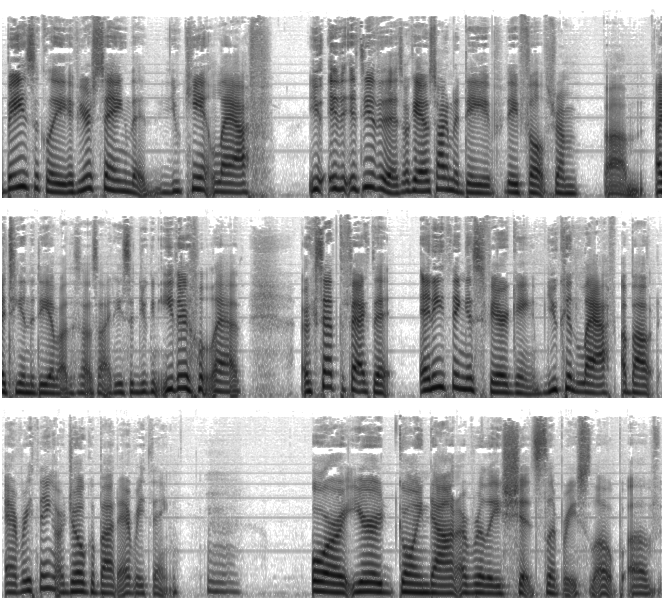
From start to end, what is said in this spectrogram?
basically, if you're saying that you can't laugh, you it, it's either this. Okay, I was talking to Dave, Dave Phillips from um, IT and the D about this outside. He said you can either laugh or accept the fact that anything is fair game. You can laugh about everything or joke about everything, or you're going down a really shit slippery slope of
